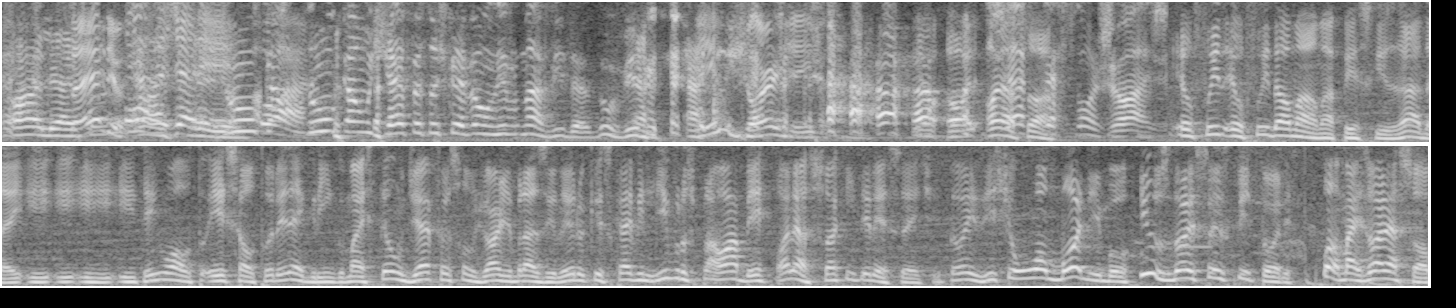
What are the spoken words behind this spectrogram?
Olha, Sério? É, Rogério. Nunca, nunca um Jefferson escreveu um livro na vida, duvido. Nem o Jorge ainda. olha, olha só. Jefferson Jorge. Eu fui, eu fui dar uma, uma pesquisada e, e- e- e tem um autor, esse autor ele é gringo, mas tem um Jefferson Jorge brasileiro que escreve livros pra OAB. Olha só que interessante. Então existe um homônimo e os dois são escritores. Bom, mas olha só,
